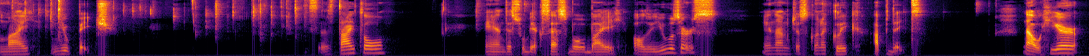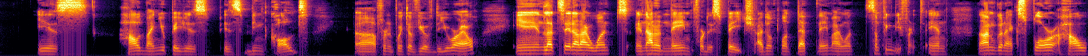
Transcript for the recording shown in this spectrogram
my new page. This is title, and this will be accessible by all the users. And I'm just gonna click update. Now here is how my new page is, is being called uh, from the point of view of the URL. And let's say that I want another name for this page. I don't want that name, I want something different. And now I'm going to explore how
